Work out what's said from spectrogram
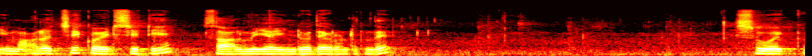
ఈ మాల్ వచ్చి కువైట్ సిటీ సాల్మియా ఇండో దగ్గర ఉంటుంది. Shuwaikh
